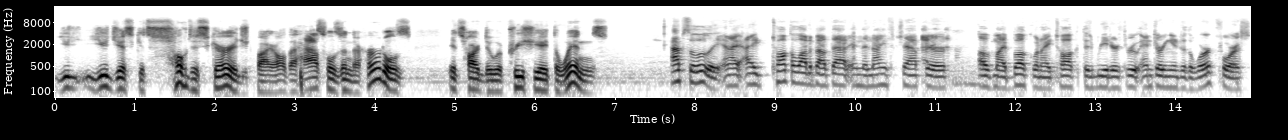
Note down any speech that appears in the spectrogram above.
you you just get so discouraged by all the hassles and the hurdles. It's hard to appreciate the wins. Absolutely, and I, I talk a lot about that in the ninth chapter of my book when I talk the reader through entering into the workforce,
